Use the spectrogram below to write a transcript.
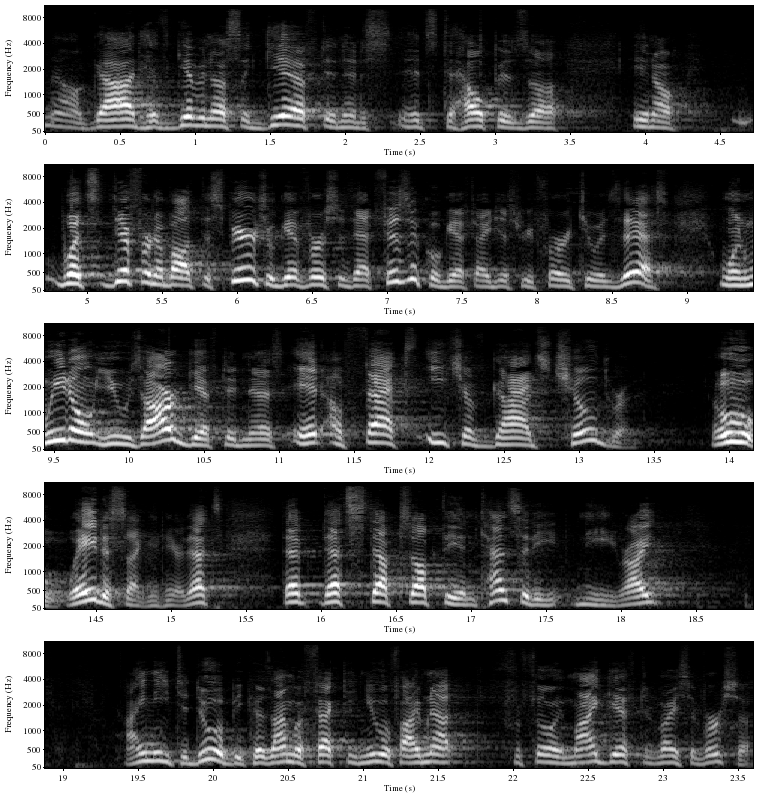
No, God has given us a gift, and it's, it's to help His, uh, you know, what's different about the spiritual gift versus that physical gift I just referred to is this. When we don't use our giftedness, it affects each of God's children. Ooh, wait a second here. That's, that, that steps up the intensity need, right? I need to do it because I'm affecting you if I'm not fulfilling my gift and vice versa.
